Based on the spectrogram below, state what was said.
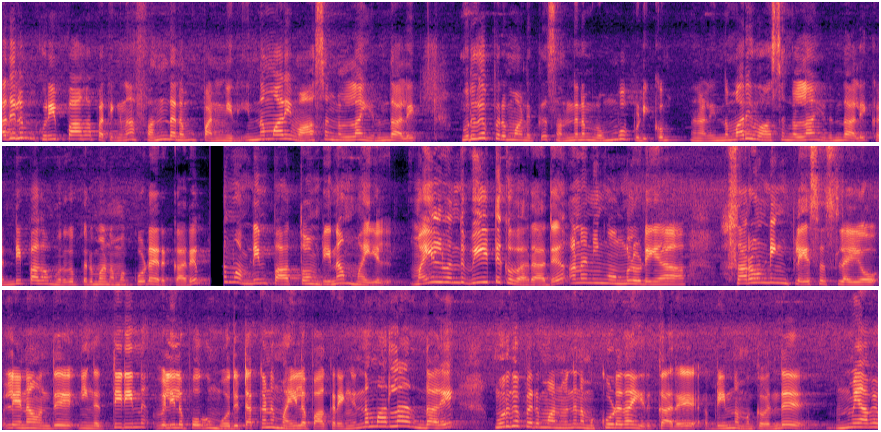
அதிலும் குறிப்பாக பார்த்திங்கன்னா சந்தனம் பன்னீர் இந்த மாதிரி வாசங்கள்லாம் இருந்தாலே முருகப்பெருமானுக்கு சந்தனம் ரொம்ப பிடிக்கும். அதனால் இந்த மாதிரி வாசங்கள்லாம் இருந்தாலே கண்டிப்பாக முருகப்பெருமான் நம்ம கூட இருக்காரு. அப்படின்னு பார்த்தோம் அப்படின்னா மயில். மயில் வந்து வீட்டுக்கு வராது. ஆனால் நீங்கள் உங்களுடைய சரௌண்டிங் பிளேசஸ்லையோ இல்லைன்னா வந்து நீங்கள் திடீர்னு வெளியில் போகும்போது டக்குன்னு மயிலை பார்க்குறீங்க. இந்த மாதிரிலாம் இருந்தாலே முருகப்பெருமான் வந்து நம்ம கூட தான் இருக்காரு அப்படின்னு நமக்கு வந்து உண்மையாகவே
